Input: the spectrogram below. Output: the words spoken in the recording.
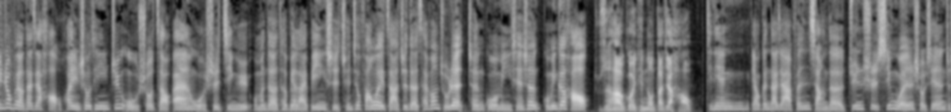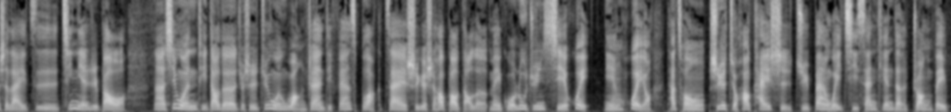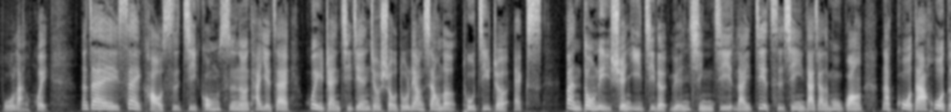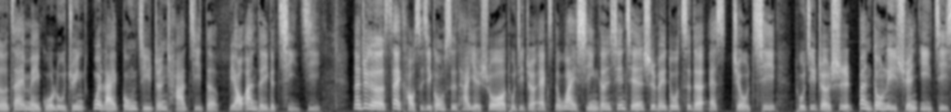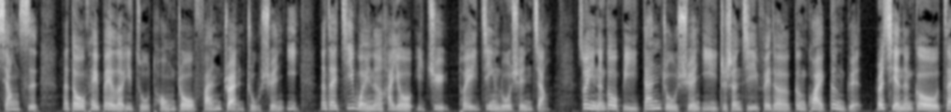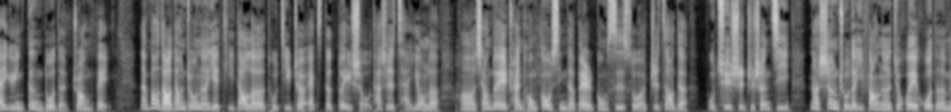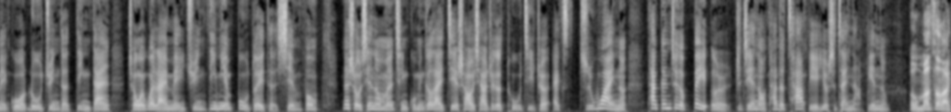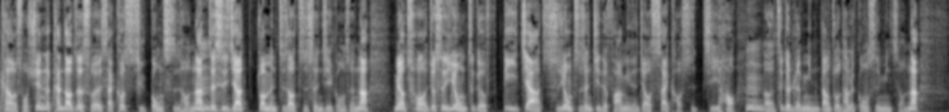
听众朋友，大家好，欢迎收听《军武说早安》，我是景瑜。我们的特别来宾是《全球防卫杂志》的采访主任陈国民先生，国民哥好。主持人好，各位听众大家好。今天要跟大家分享的军事新闻，首先就是来自《青年日报》哦。那新闻提到的就是军文网站 Defense Block 在十月十号报道了美国陆军协会年会哦，他从十月九号开始举办为期三天的装备博览会。那在赛考斯基公司呢，它也在会展期间就首度亮相了突击者 X 半动力旋翼机的原型机，来借此吸引大家的目光，那扩大获得在美国陆军未来攻击侦察机的标案的一个契机。那这个赛考斯基公司，他也说，突击者 X 的外形跟先前试飞多次的 S 九七突击者是半动力旋翼机相似。那都配备了一组同轴反转主旋翼，那在机尾呢，还有一具推进螺旋桨，所以能够比单主旋翼直升机飞得更快更远，而且能够载运更多的装备。那报道当中呢，也提到了突击者 X 的对手，它是采用了呃相对传统构型的贝尔公司所制造的。不屈式直升机，那胜出的一方呢，就会获得美国陆军的订单，成为未来美军地面部队的先锋。那首先呢，我们请国民哥来介绍一下这个突击者 X 之外呢，它跟这个贝尔之间哦，它的差别又是在哪边呢？呃，我们要这样来看哦。首先呢，看到这所谓赛考斯基公司哈，那这是一家专门制造直升机的公司，嗯、那。没有错，就是用这个第一架使用直升机的发明人叫赛考斯基哈，嗯，呃，这个人名当做他的公司名字哦。那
